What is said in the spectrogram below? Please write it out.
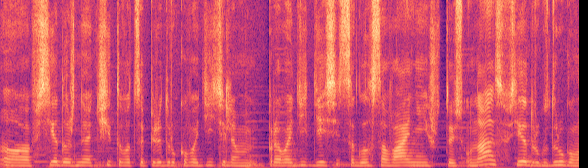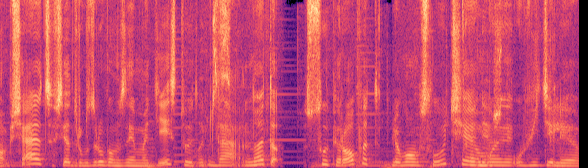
э все должны отчитываться перед руководителем, проводить 10 согласований. То есть у нас все друг с другом общаются, все друг с другом взаимодействуют. Да, но это супер опыт. В любом случае конечно. мы увидели,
